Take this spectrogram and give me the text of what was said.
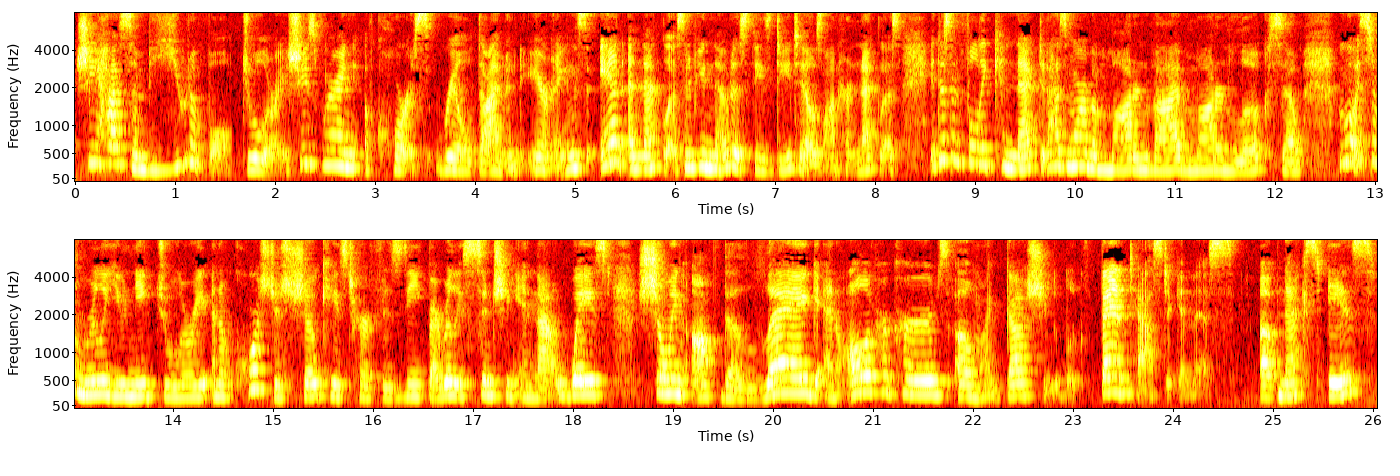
she has some beautiful jewelry. She's wearing, of course, real diamond earrings and a necklace. And if you notice these details on her necklace, it doesn't fully connect. It has more of a modern vibe, a modern look. So we went with some really unique jewelry and of course just showcased her physique by really cinching in that waist, showing off the leg and all of her curves. Oh my gosh, she would look fantastic in this. Up next is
